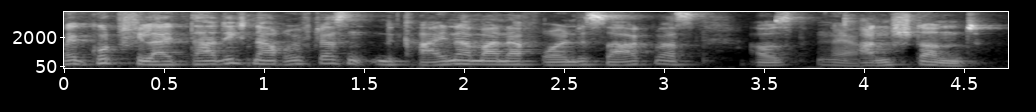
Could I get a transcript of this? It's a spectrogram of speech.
Ja, gut, vielleicht hatte ich nach öfters, keiner meiner Freunde sagt was aus Ja. Anstand.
